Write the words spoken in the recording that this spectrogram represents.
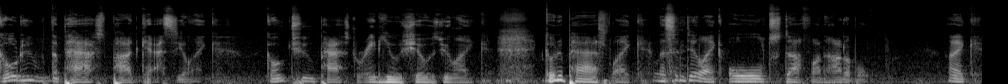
Go to the past podcasts you like. Go to past radio shows you like. Go to past, like, listen to, like, old stuff on Audible. Like,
